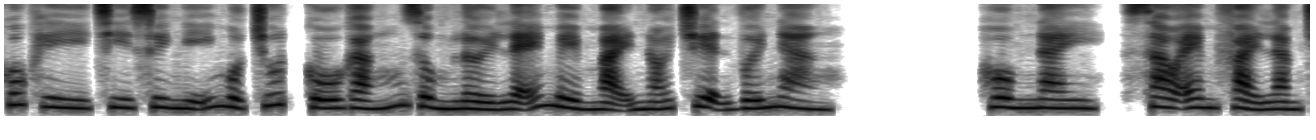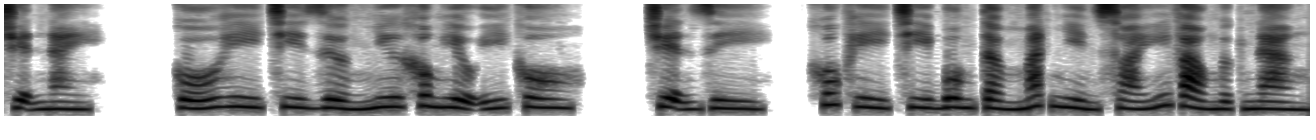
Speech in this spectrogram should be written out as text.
Khúc Hy Chi suy nghĩ một chút cố gắng dùng lời lẽ mềm mại nói chuyện với nàng. Hôm nay, sao em phải làm chuyện này? Cố Hi Chi dường như không hiểu ý cô. Chuyện gì? Khúc Hi Chi buông tầm mắt nhìn xoáy vào ngực nàng,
